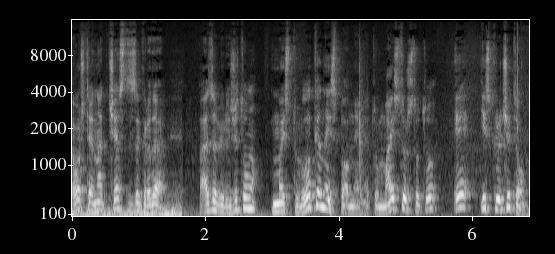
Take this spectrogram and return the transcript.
още една чест за града. Това е забележително. Майсторлъка на изпълнението, майсторството е изключително.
